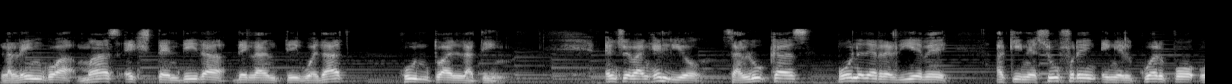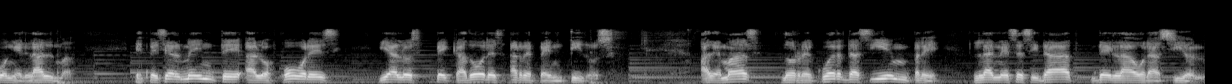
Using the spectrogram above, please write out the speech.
la lengua más extendida de la antigüedad junto al latín. En su Evangelio, San Lucas pone de relieve a quienes sufren en el cuerpo o en el alma, especialmente a los pobres y a los pecadores arrepentidos. Además, nos recuerda siempre la necesidad de la oración.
